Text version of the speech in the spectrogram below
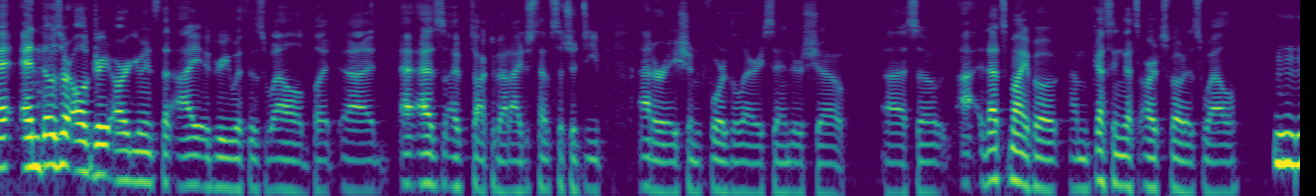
And, and those are all great arguments that I agree with as well. But uh, as I've talked about, I just have such a deep adoration for the Larry Sanders Show. Uh, so I, that's my vote. I'm guessing that's Art's vote as well. Mm-hmm.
